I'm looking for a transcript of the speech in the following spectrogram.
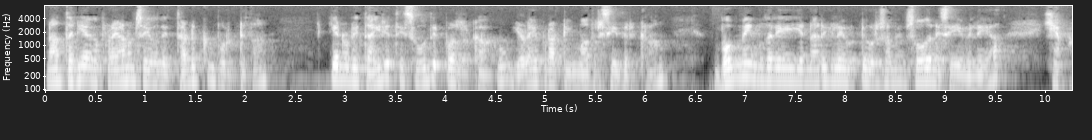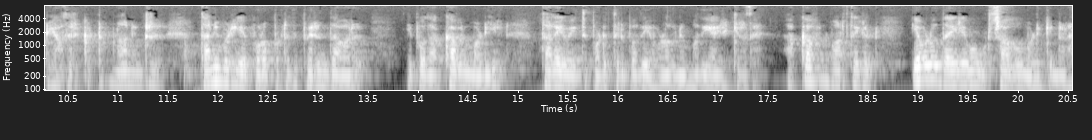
நான் தனியாக பிரயாணம் செய்வதை தடுக்கும் பொருட்டு தான் என்னுடைய தைரியத்தை சோதிப்பதற்காகவும் இளைய பிராட்டியும் மாதிரி செய்திருக்கலாம். பொம்மை முதலையை என் அருகிலே விட்டு ஒரு சமயம் சோதனை செய்யவில்லையா? எப்படியாவது இருக்கட்டும். நான் இன்று தனி வழியை புறப்பட்டது பெருந்தவறு. இப்போது அக்காவின் மடியில் தலையை வைத்து படுத்திருப்பது எவ்வளவு நிம்மதியாக இருக்கிறது. அக்காவின் வார்த்தைகள் எவ்வளவு தைரியமும் உற்சாகமும் அளிக்கின்றன.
